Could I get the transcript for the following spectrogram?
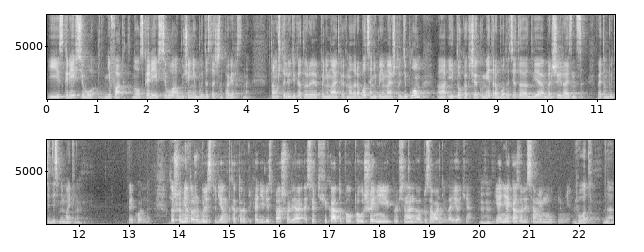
И скорее всего, не факт, но скорее всего обучение будет достаточно поверхностное. Потому что люди, которые понимают, как надо работать, они понимают, что диплом а, и то, как человек умеет работать, это две большие разницы. Поэтому будьте здесь внимательны. Прикольно. Слушай, у меня тоже были студенты, которые приходили и спрашивали, а сертификату по повышению профессионального образования даете? Угу. И они оказывались самыми мутными. Вот, да.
